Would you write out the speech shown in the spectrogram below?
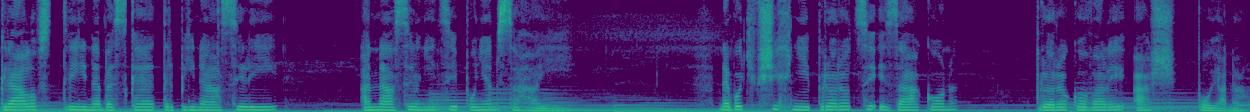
království nebeské trpí násilí a násilníci po něm sahají. Neboť všichni proroci i zákon prorokovali až po Jana.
